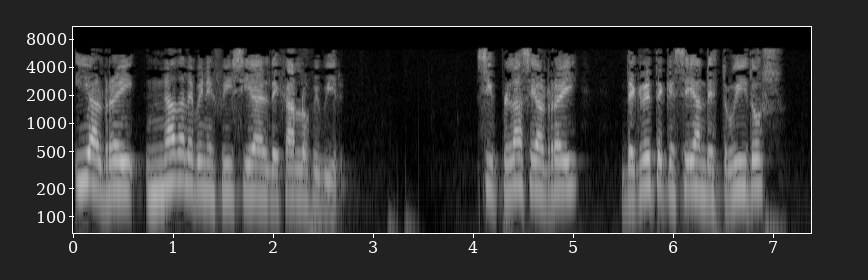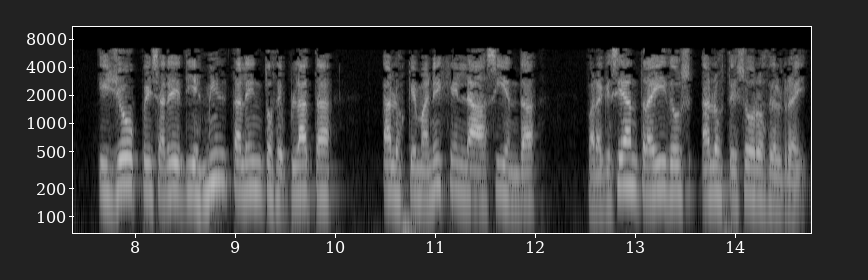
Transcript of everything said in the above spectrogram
y al rey nada le beneficia el dejarlos vivir. Si place al rey, decrete que sean destruidos, y yo pesaré diez mil talentos de plata a los que manejen la hacienda, para que sean traídos a los tesoros del rey.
